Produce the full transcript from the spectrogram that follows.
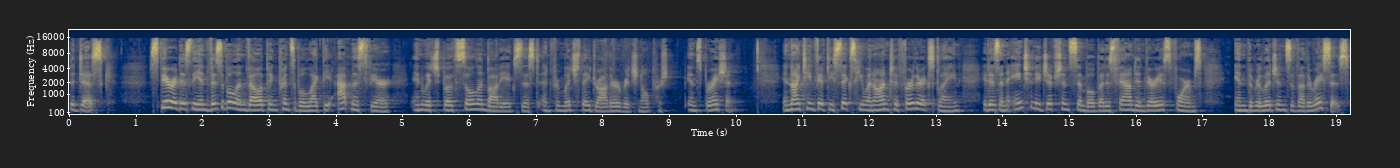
the disk. Spirit is the invisible enveloping principle, like the atmosphere in which both soul and body exist and from which they draw their original inspiration. In 1956, he went on to further explain it is an ancient Egyptian symbol, but is found in various forms in the religions of other races.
